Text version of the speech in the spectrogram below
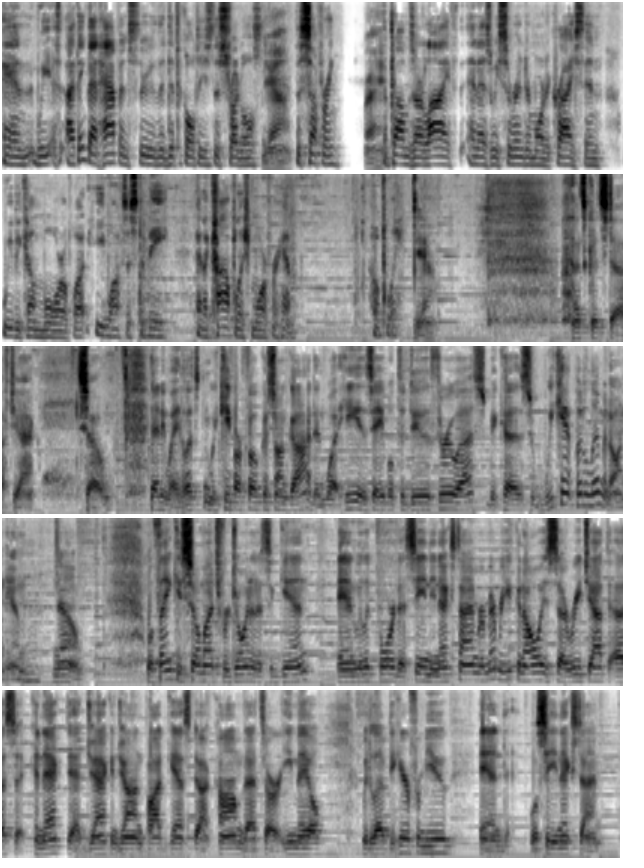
And we, I think that happens through the difficulties, the struggles, yeah. the suffering right. the problems of our life. And as we surrender more to Christ, then we become more of what He wants us to be and accomplish more for Him. Hopefully. Yeah. That's good stuff, Jack. So, anyway, let's we keep our focus on God and what He is able to do through us because we can't put a limit on Him. Mm-hmm. No. Well, thank you so much for joining us again. And we look forward to seeing you next time. Remember, you can always uh, reach out to us at connect at jackandjohnpodcast.com. That's our email. We'd love to hear from you, and we'll see you next time.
